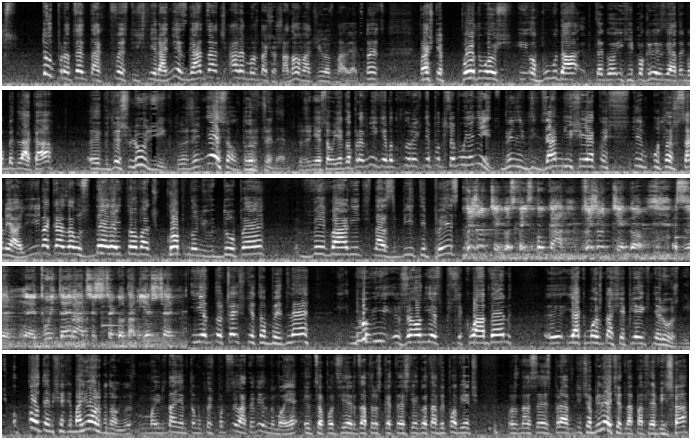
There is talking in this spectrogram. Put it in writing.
100% w kwestii świra nie zgadzać, ale można się szanować i rozmawiać. To jest właśnie podłość i obłuda tego i hipokryzja tego bydlaka, y, gdyż ludzi, którzy nie są Turczynem, którzy nie są jego prawnikiem, od których nie potrzebuje nic, byli widzami się jakoś z tym utożsamiali, nakazał zdelejtować, kopnąć w dupę, wywalić na zbity pysk, Wyrzućcie go z Facebooka, wyrzućcie go z e, Twittera, czy z czego tam jeszcze. i jednocześnie to bydle mówi, że on jest przykładem, y, jak można się pięknie różnić. O, potem się chyba jorgnął już, moim zdaniem to mu ktoś podsyła te filmy moje, co potwierdza troszkę też jego ta wypowiedź, można sobie sprawdzić o bilecie dla Patlewisza,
